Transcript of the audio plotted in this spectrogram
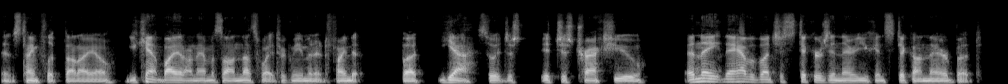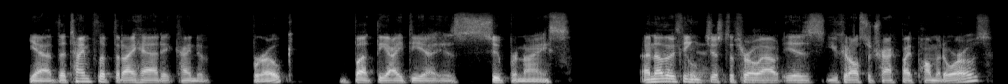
and It's timeflip.io. You can't buy it on Amazon. That's why it took me a minute to find it. But yeah, so it just it just tracks you, and they they have a bunch of stickers in there you can stick on there. But yeah, the TimeFlip that I had it kind of broke, but the idea is super nice. Another thing just to throw out is you could also track by Pomodoros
